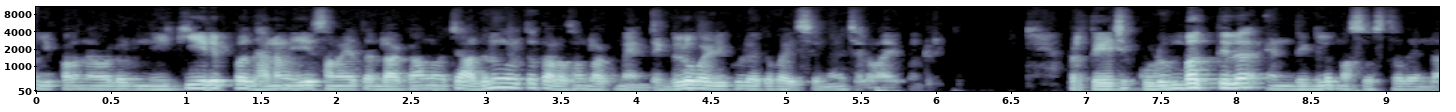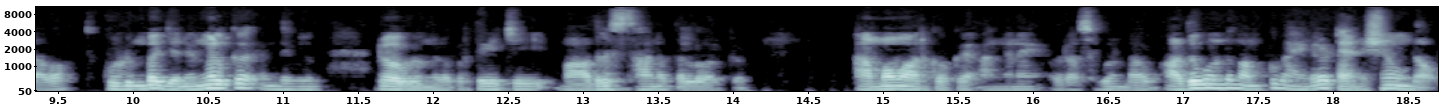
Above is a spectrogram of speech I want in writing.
ഈ പറഞ്ഞ പോലെ ഒരു നീക്കിയിരിപ്പ് ധനം ഈ സമയത്ത് ഉണ്ടാക്കാന്ന് വെച്ചാൽ അതിന് കുറച്ച് തടസ്സം ഉണ്ടാക്കും. എന്തെങ്കിലും വഴി കൂടെയൊക്കെ പൈസ ഇങ്ങനെ ചിലവായിക്കൊണ്ടിരിക്കും. പ്രത്യേകിച്ച് കുടുംബത്തിൽ എന്തെങ്കിലും അസ്വസ്ഥത ഉണ്ടാവാം. കുടുംബജനങ്ങൾക്ക് എന്തെങ്കിലും രോഗങ്ങൾ പ്രത്യേകിച്ച് ഈ മാതൃസ്ഥാനത്തുള്ളവർക്ക് അമ്മമാർക്കൊക്കെ അങ്ങനെ ഒരു അസുഖം ഉണ്ടാവും. അതുകൊണ്ട് നമുക്ക് ഭയങ്കര ടെൻഷനും ഉണ്ടാവും.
